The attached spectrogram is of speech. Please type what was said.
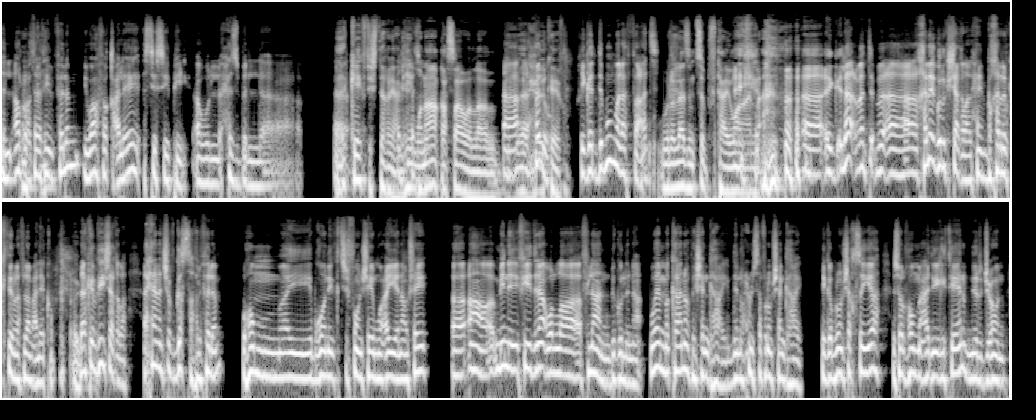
ال 34 okay. فيلم يوافق عليه ال CCP أو الحزب ال- كيف تشتغل؟ يعني هي. مناقصة ولا ب- آه، حلو. كيف؟ يقدمون ملفات. ولا لازم تسب في تايوان؟ آه لا ما انت آه خليني أقول لك شغلة الحين بخرب كثير من الأفلام عليكم. لكن في شغلة. أحيانا نشوف قصة في الفيلم وهم يبغون يكتشفون شيء معين أو شيء. آه, آه مين يفيدنا والله فلان بيقول لنا وين مكانه؟ في شنغهاي. بدين يروحون يسافرون شنغهاي. يقابلون شخصية يسولفون معها دقيقتين بدين يرجعون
